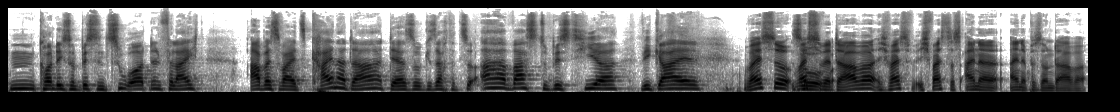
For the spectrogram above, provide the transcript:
hm, konnte ich so ein bisschen zuordnen vielleicht. Aber es war jetzt keiner da, der so gesagt hat, so, ah, was, du bist hier, wie geil. Weißt du, So. weißt du, wer da war? Ich weiß, ich weiß, dass eine, eine Person da war.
